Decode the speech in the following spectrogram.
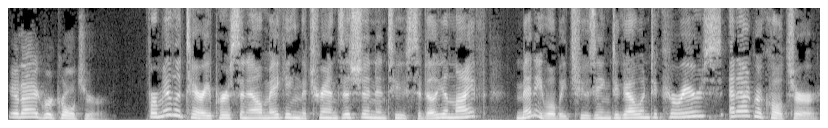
in agriculture. For military personnel making the transition into civilian life, Many will be choosing to go into careers in agriculture.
